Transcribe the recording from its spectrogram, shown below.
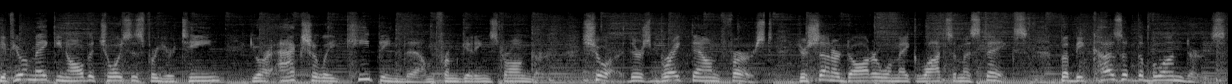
If you're making all the choices for your teen, you're actually keeping them from getting stronger. Sure, there's breakdown first. Your son or daughter will make lots of mistakes, but because of the blunders,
